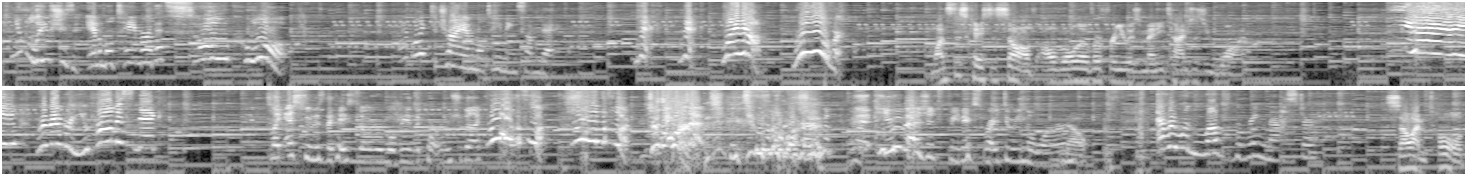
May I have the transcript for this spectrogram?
Can you believe she's an animal tamer? That's so cool. I'd like to try animal taming someday. Nick, Nick, lie down. Roll over. Once this case is solved, I'll roll over for you as many times as you want. Yay! Remember, you promised, Nick. Like as soon as the case is over, we'll be in the courtroom. She'll be like, roll on the floor, roll on the floor, Do the worm!" do the worm. Can you imagine Phoenix Wright doing the worm? No. Everyone loved the ringmaster. So I'm told.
